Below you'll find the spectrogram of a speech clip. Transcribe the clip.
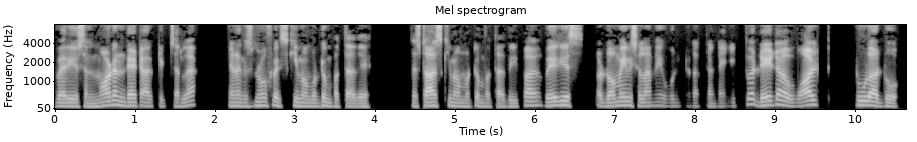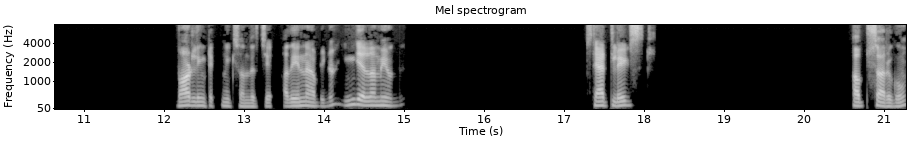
வேரியேஷன் மாடர்ன் டேட்டா ஆர்கிடெக்சரில் எனக்கு ஸ்னோஃப்ளெக் ஸ்கீமா மட்டும் பத்தாது. இந்த ஸ்டார் ஸ்கீமா மட்டும் பத்தாது. இப்போ வேரியஸ் டொமைன்ஸ் எல்லாமே நடத்தாங்க இப்போ data vault two dot two modeling techniques வந்துருச்சு. அது என்ன அப்படின்னா இங்கே எல்லாமே வந்து சேட்டலைட்ஸ் ஹப்ஸாக இருக்கும்.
